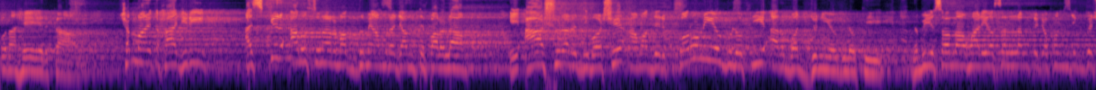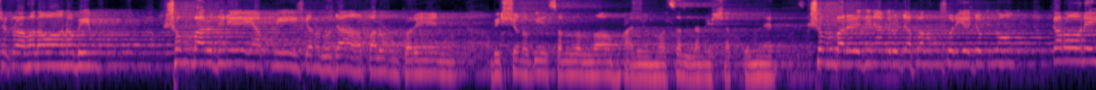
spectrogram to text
গুনাহের কাজ। সম্মানিত হাজিরি, আজকের আলোচনার মাধ্যমে আমরা জানতে পারলাম, এই আশুরার দিবসে আমাদের করণীয়গুলো কি আর বর্জনীয়গুলো কি? নবী সাল্লাল্লাহু আলাইহি ওয়াসাল্লামকে যখন জিজ্ঞাসা করা হলো নবী সোমবার দিনে আপনি কেন রোজা পালন করেন? বিশ্ব নবী সাল্লাল্লাহু আলাইহি ওয়াসাল্লাম করলেন, সোমবারের দিনে আমি রোজা পালন করি এজন্য। কারণ এই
